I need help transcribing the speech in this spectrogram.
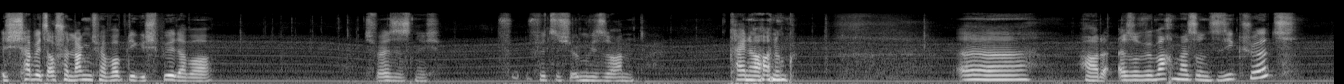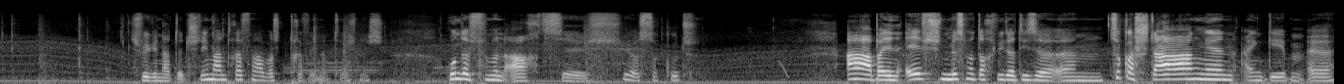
Ich habe jetzt auch schon lange nicht mehr Wobbly gespielt, aber ich weiß es nicht. Fühlt sich irgendwie so an. Keine Ahnung. Äh, harte. Also wir machen mal so ein Secret. Will genau den Schneemann treffen, aber ich treffe ihn natürlich nicht. 185. Ja, ist doch gut. Ah, bei den Elfchen müssen wir doch wieder diese ähm, Zuckerstangen eingeben. Äh,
